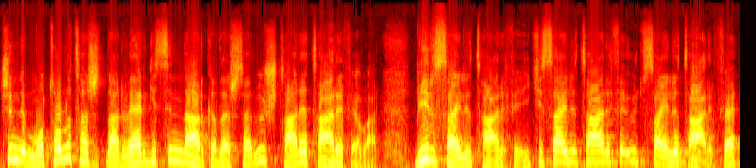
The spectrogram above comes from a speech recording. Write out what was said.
Şimdi motorlu taşıtlar vergisinde arkadaşlar 3 tane tarife var. Bir sayılı tarife, iki sayılı tarife, 3 sayılı tarife.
